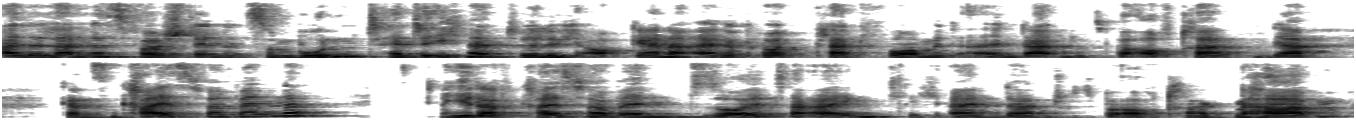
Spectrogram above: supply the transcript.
alle Landesvorstände zum Bund hätte ich natürlich auch gerne eine Plattform mit allen Datenschutzbeauftragten der ganzen Kreisverbände. Jeder Kreisverband sollte eigentlich einen Datenschutzbeauftragten haben.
